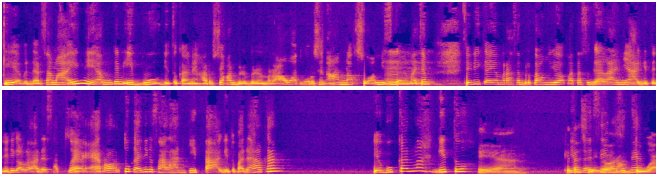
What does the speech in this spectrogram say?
Iya benar. Sama ini ya mungkin ibu gitu kan yang harusnya kan benar-benar merawat ngurusin anak suami segala Hmm. macam. Jadi kayak merasa bertanggung jawab atas segalanya gitu. Jadi kalau ada satu yang error tuh kayaknya kesalahan kita gitu. Padahal kan ya bukan lah gitu. Iya, kita Iya nggak sebagai sih? orang Maksudnya- tua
